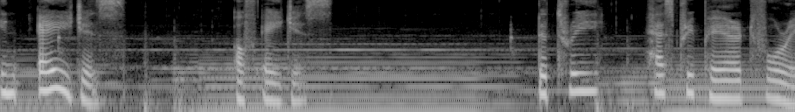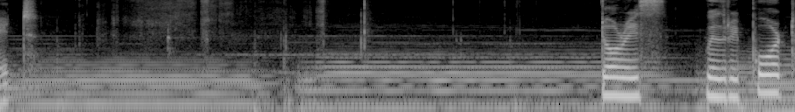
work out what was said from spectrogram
in ages of ages. The tree has prepared for it. Doris will report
